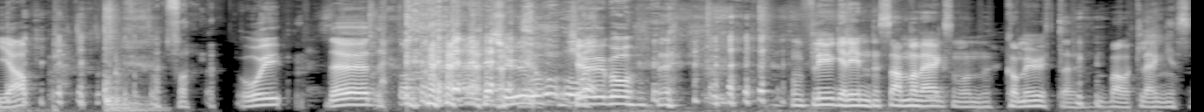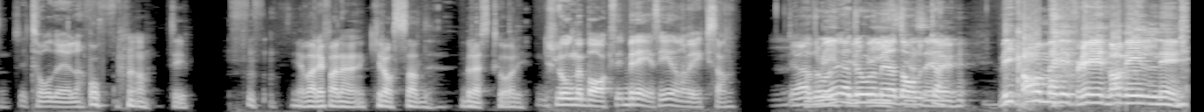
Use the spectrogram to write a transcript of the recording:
Japp. Oj. Död. 20. 20. Hon flyger in samma väg som hon kom ut där baklänges. I två delar. Poff! Ja, typ. I varje fall en krossad bröstkorg. Slog med bak, bredsidan av yxan. Jag drog, jag drog mina dolkar. Vi kommer i fred, vad vill ni?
